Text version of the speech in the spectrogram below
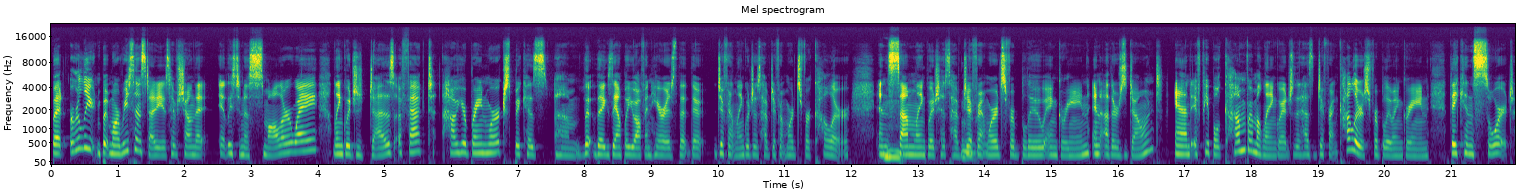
But early but more recent studies have shown that at least in a smaller way, language does affect how your brain works because um, the, the example you often hear is that the different languages have different words for color, and mm. some languages have mm. different words for blue and green, and others don't. And if people come from a language that has different colors for blue and green, they can sort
